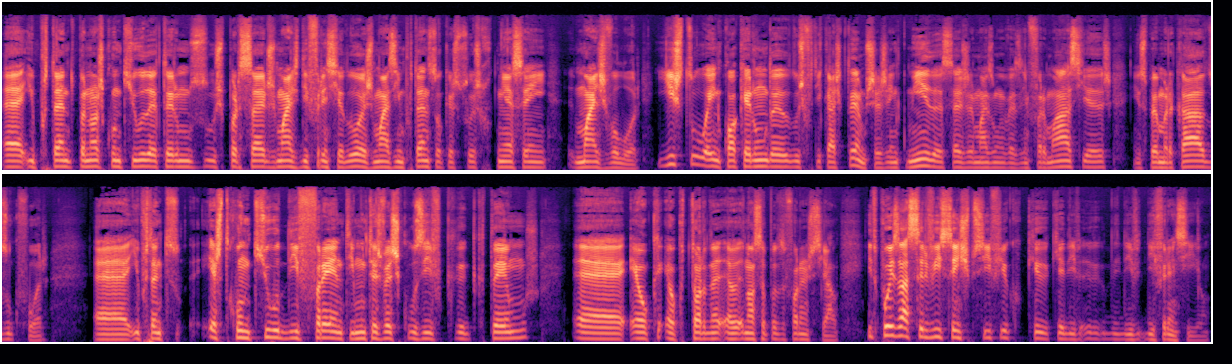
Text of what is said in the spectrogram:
uh, e, portanto, para nós conteúdo é termos os parceiros mais diferenciadores, mais importantes ou que as pessoas reconhecem mais valor. E isto em qualquer um dos verticais que temos, seja em comida, seja mais uma vez em farmácias, em supermercados, o que for. Uh, e portanto, este conteúdo diferente e muitas vezes exclusivo que, que temos uh, é, o que, é o que torna a nossa plataforma social. E depois há serviços em específico que, que a di diferenciam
